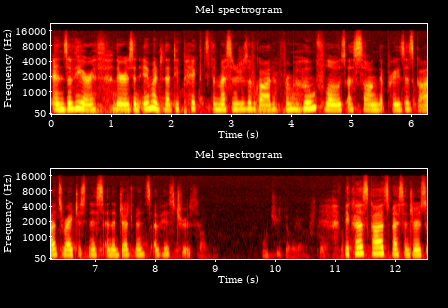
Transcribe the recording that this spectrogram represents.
ends of the earth, there is an image that depicts the messengers of God, from whom flows a song that praises God's righteousness and the judgments of His truth. Because God's messengers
